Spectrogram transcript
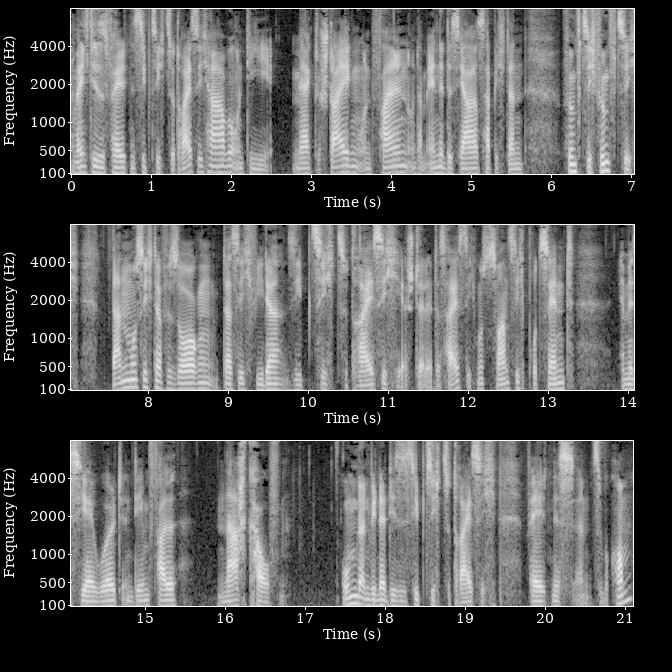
Wenn ich dieses Verhältnis 70 zu 30 habe und die Märkte steigen und fallen und am Ende des Jahres habe ich dann 50-50, dann muss ich dafür sorgen, dass ich wieder 70 zu 30 herstelle. Das heißt, ich muss 20 Prozent MSCI World in dem Fall nachkaufen, um dann wieder dieses 70 zu 30 Verhältnis äh, zu bekommen.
